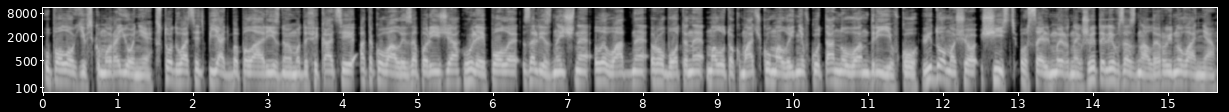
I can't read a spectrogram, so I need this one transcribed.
у Пологівському районі. 125 БПЛА різної модифікації атакували Запоріжжя, Гуляйполе, Залізничне, Левадне, Роботине, Малутокмачку, Малинівку та Новоандріївку. Відомо, що шість осель мирних жителів зазнали руйнування.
